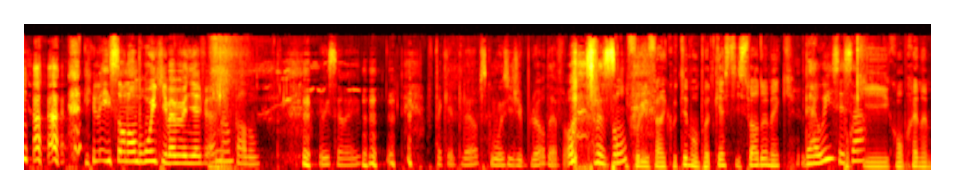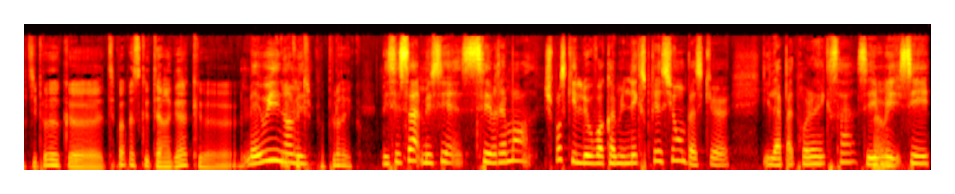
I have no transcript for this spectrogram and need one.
Et là, il sent l'embrouille qui va venir. Fait, ah non, pardon. oui, c'est vrai. Faut pas qu'elle pleure, parce que moi aussi, j'ai pleure de toute façon. Il faut lui faire écouter mon podcast Histoire de mec. Bah oui, c'est ça. qu'il comprenne un petit peu que c'est pas parce que t'es un gars que, Mais oui, non, mais, tu peux pleurer. quoi. mais c'est ça. Mais c'est c'est vraiment. Je pense qu'il le voit comme une expression parce que il a pas de problème avec ça. C'est Ah mais oui. c'est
